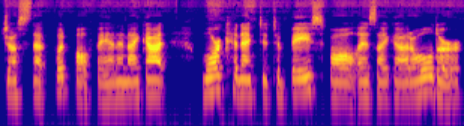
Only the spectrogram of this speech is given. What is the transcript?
just that football fan, and I got more connected to baseball as I got older.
